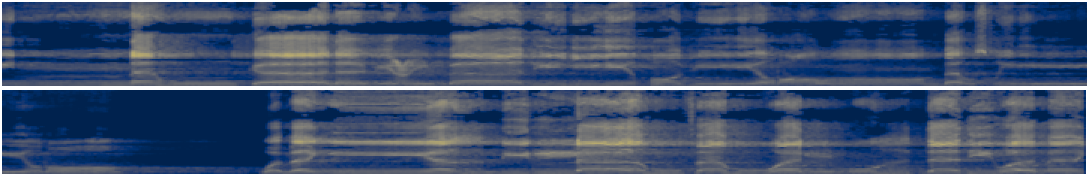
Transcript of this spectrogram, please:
إنه كان بعباده خبيرا بصيرا. ومن يهد الله فهو المهتد ومن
